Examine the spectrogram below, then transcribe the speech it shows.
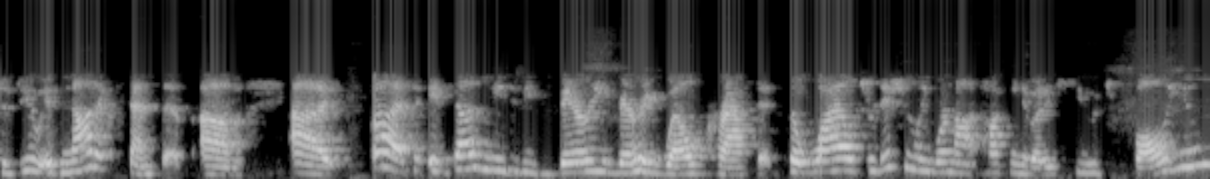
to do is not extensive. Um, uh, but it does need to be very, very well crafted. So while traditionally we're not talking about a huge volume,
